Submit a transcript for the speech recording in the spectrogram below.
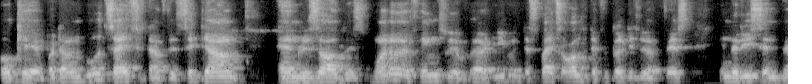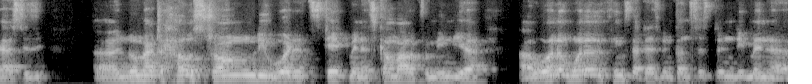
okay. But on both sides, you have to sit down and resolve this. One of the things we have heard, even despite all the difficulties we have faced in the recent past, is uh, no matter how strongly worded statement has come out from India, uh, one, of, one of the things that has been consistently men, uh,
